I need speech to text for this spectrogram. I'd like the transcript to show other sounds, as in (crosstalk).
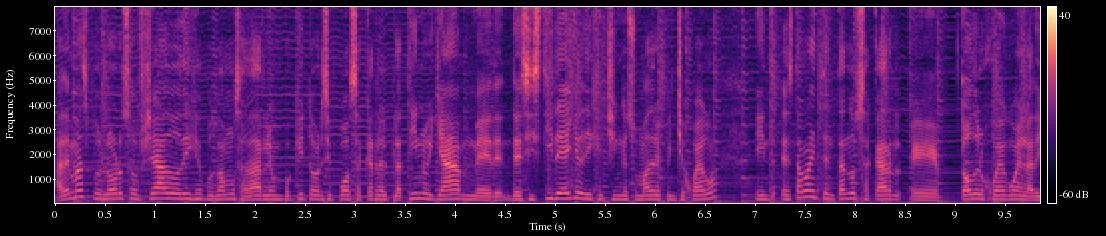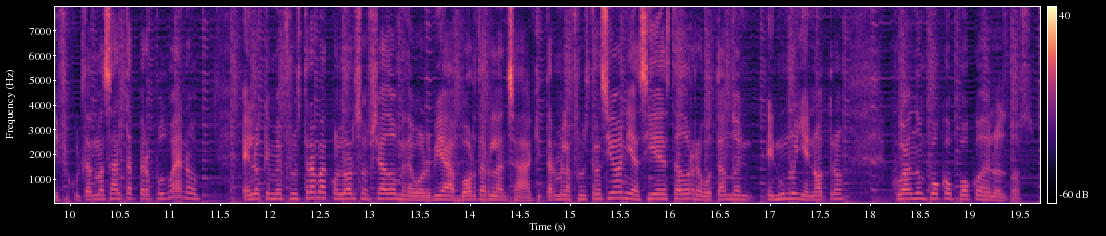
Además, pues Lords of Shadow dije, pues vamos a darle un poquito a ver si puedo sacarle el platino. Y ya me desistí de ello, dije, chingue su madre, pinche juego. estaba intentando sacar eh, todo el juego en la dificultad más alta, pero pues bueno, en lo que me frustraba con Lords of Shadow me devolvía a Borderlands a quitarme la frustración y así he estado rebotando en, en uno y en otro, jugando un poco a poco de los dos.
